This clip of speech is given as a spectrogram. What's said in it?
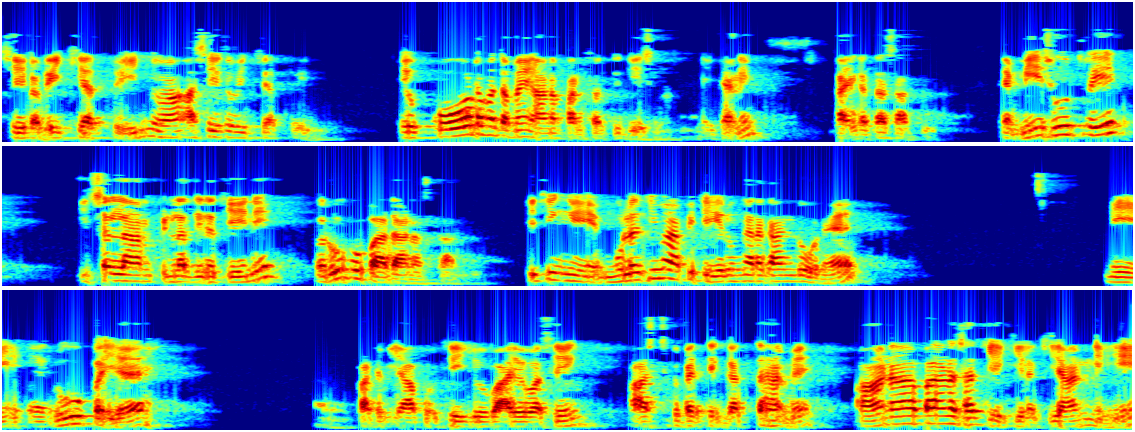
ශේක වෙච්චයත්ෝ ඉන්නවා අශේක වෙච්චයත්ෝ ඉන්නවා. ඒ ඔක්කොටම තමයි ආනාපාන සති දේශනා. ඒ කියන්නේ කායගත සති. දැන් මේ සූත්‍රයේ ඉස්ලාම් පිළිලා දීලා තියෙන්නේ රූප උපාදානස්කන්ධය. ඉතින් මේ මුලදිම අපි තේරුම් අරගන්න ඕනේ මේ රූපය පටවියාපෝ තේජෝ වායෝ වශයෙන් ආස්තික පැත්තෙන් ගත්තාම ආනාපාන සතිය කියලා කියන්නේ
